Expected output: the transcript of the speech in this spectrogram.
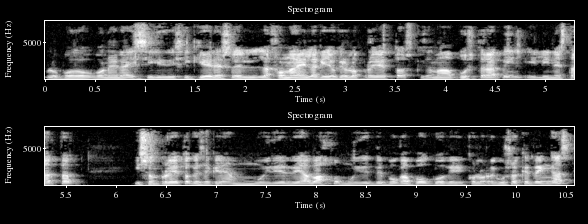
lo puedo poner ahí si, si quieres, la forma en la que yo creo los proyectos, que se llama Bootstrapping y Lean Startup, y son proyectos que se crean muy desde abajo, muy desde poco a poco, de, con los recursos que tengas,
